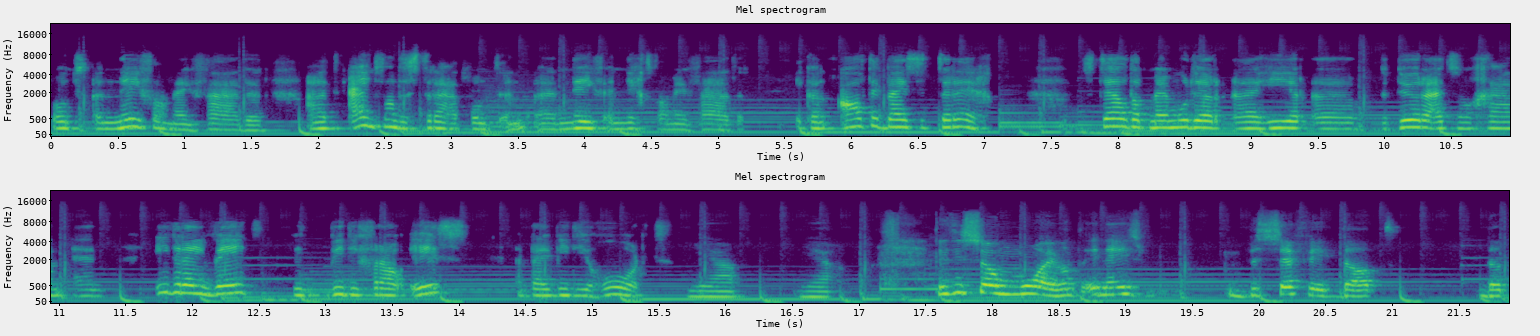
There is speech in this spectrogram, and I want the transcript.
woont een neef van mijn vader. Aan het eind van de straat woont een, een neef en nicht van mijn vader. Ik kan altijd bij ze terecht. Stel dat mijn moeder uh, hier uh, de deuren uit zou gaan en iedereen weet wie, wie, die vrouw is en bij wie die hoort. Ja, ja. Dit is zo mooi, want ineens besef ik dat, dat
